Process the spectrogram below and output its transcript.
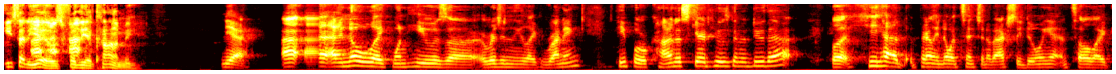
he said yeah, it was for the economy. Yeah, I I I know like when he was uh, originally like running, people were kind of scared he was going to do that, but he had apparently no intention of actually doing it until like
